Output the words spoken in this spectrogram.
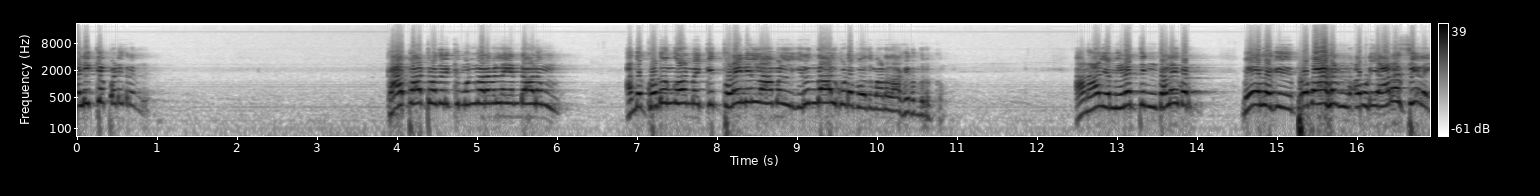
அழிக்கப்படுகிறது. காப்பாற்றுவதற்கு முன்வரவில்லை என்றாலும் அந்த கொடுங்கோன்மைக்கு துணை நில்லாமல் இருந்தால் கூட போதுமானதாக இருந்திருக்கும். ஆனால் எம் இனத்தின் தலைவர் மேதகு பிரபாகரன் அவருடைய அரசியலை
